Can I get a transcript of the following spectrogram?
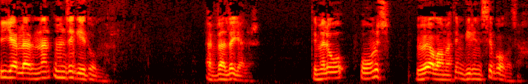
digərlərindən öncə qeyd olunur. Əvvəldə gəlir. Deməli, o 13 böyük əlamətin birincisi bu olacaq.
